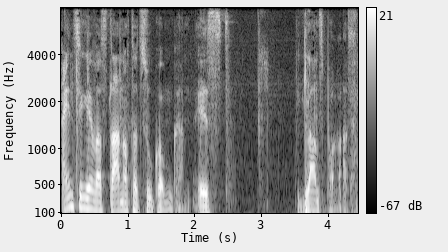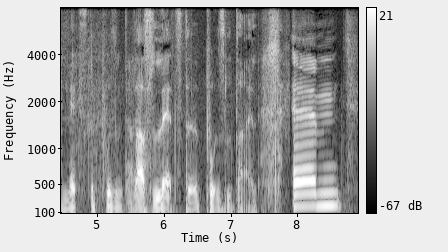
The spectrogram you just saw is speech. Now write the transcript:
Einzige, was da noch dazukommen kann, ist die Glanzparade. Letzte Puzzleteil. Das letzte Puzzleteil. Ähm, äh,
